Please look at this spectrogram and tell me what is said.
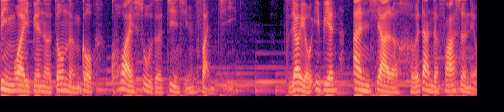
另外一边呢都能够快速的进行反击。只要有一边按下了核弹的发射钮，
